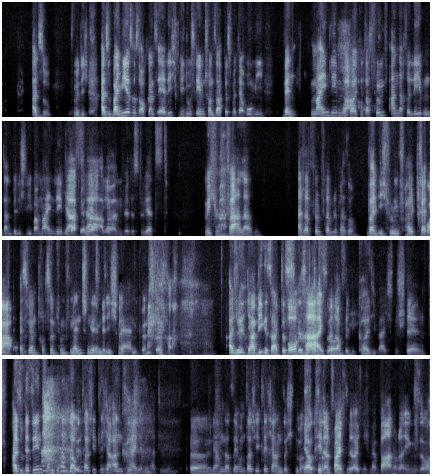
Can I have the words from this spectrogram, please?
also würde ich, also bei mir ist es auch ganz ehrlich, wie du es eben schon sagtest mit der Omi, wenn mein Leben Wow. bedeutet, dass fünf andere leben, dann will ich lieber mein Leben Ja, dafür klar, hergeben. aber würdest du jetzt mich überfahren lassen? Anstatt fünf fremde Personen? weil ich fünf halt retten. Wow. Es wären trotzdem fünf Menschenleben, bin die ich ich retten könnte. Also ja, wie gesagt, das ist Oha, halt ich so. würde auch für Nicole die Weichen stellen. Also wir sehen schon, wir haben da unterschiedliche Ich habe keine Ansichten. Empathie. Äh, wir haben da sehr unterschiedliche Ansichten. Was Ja, okay, dann fahre ich mit euch nicht mehr Bahn oder irgendwie so.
